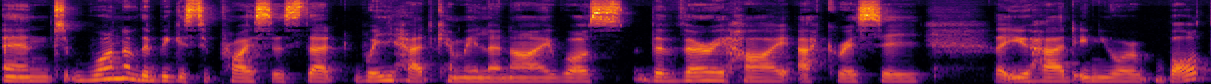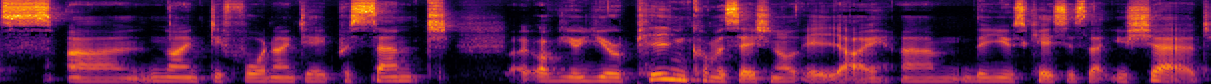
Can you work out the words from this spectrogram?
And one of the biggest surprises that we had, Camilla and I, was the very high accuracy that you had in your bots, uh, 94, 98% of your European conversational AI, um, the use cases that you shared.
